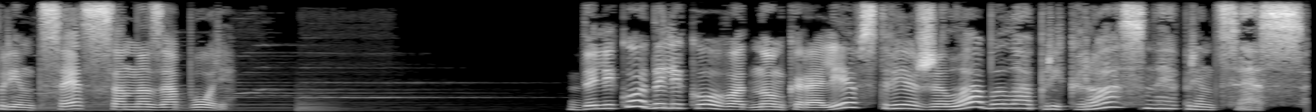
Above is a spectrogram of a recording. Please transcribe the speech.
Принцесса на заборе. Далеко-далеко в одном королевстве жила-была прекрасная принцесса.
